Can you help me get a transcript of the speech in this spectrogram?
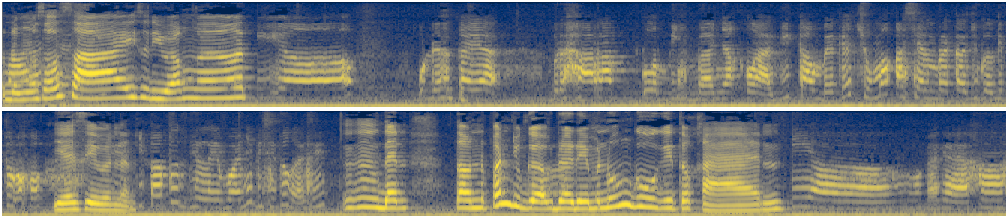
udah mau selesai sedih banget Iya. Udah kayak berharap lebih banyak lagi comebacknya cuma kasihan mereka juga gitu loh. Iya sih bener Kita tuh dilemanya di situ gak sih? Mm, dan tahun depan juga udah ada yang menunggu gitu kan Iya, makanya kayak hah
